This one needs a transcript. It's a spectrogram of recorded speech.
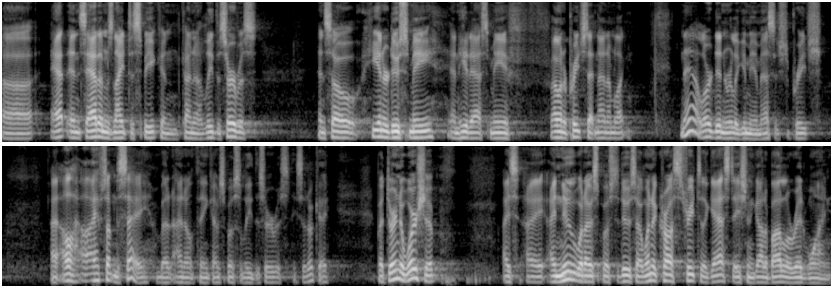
uh, at, and it's Adam's night to speak and kind of lead the service. And so he introduced me, and he had asked me if I want to preach that night. I'm like, nah, Lord didn't really give me a message to preach. I'll, I have something to say, but I don't think I'm supposed to lead the service. He said, okay. But during the worship, I, I, I, knew what I was supposed to do, so I went across the street to the gas station and got a bottle of red wine.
